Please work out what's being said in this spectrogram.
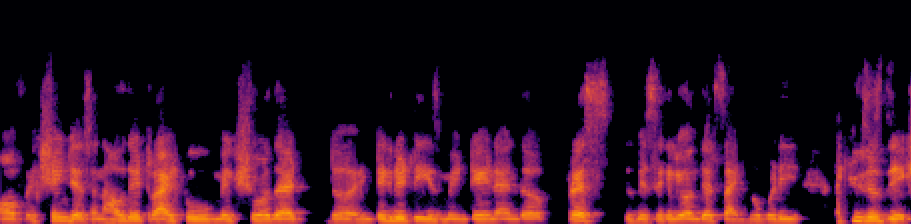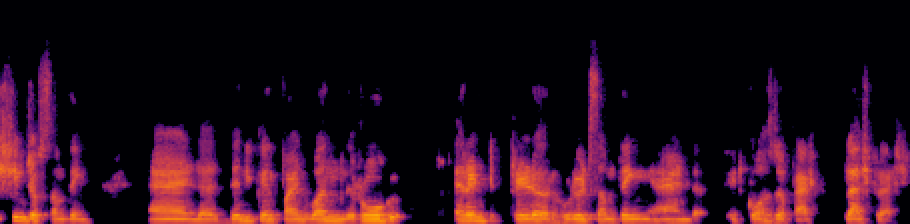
of exchanges and how they try to make sure that the integrity is maintained and the press is basically on their side. Nobody accuses the exchange of something, and uh, then you can find one rogue errant trader who did something and it caused a flash, flash crash.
